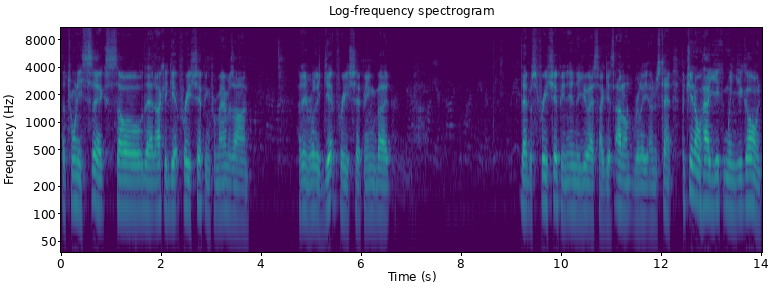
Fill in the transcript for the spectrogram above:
the 26th so that I could get free shipping from Amazon. I didn't really get free shipping, but that was free shipping in the U.S. I guess I don't really understand. But you know how you can when you go and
